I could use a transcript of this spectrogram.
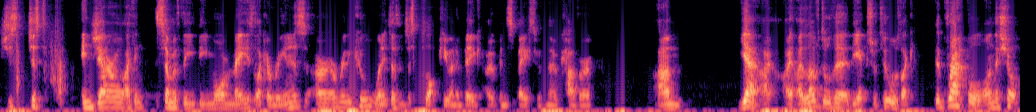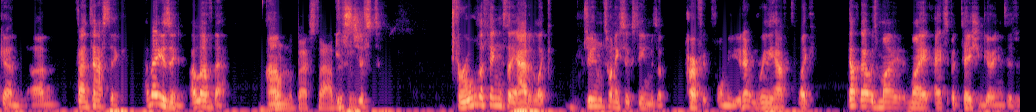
just just in general, I think some of the the more maze like arenas are, are really cool when it doesn't just plop you in a big open space with no cover. Um, yeah, I, I, I loved all the the extra tools like the grapple on the shotgun. Um, fantastic, amazing. I love that. One of Um, the best uh, it's just for all the things they added. Like Doom 2016 was a perfect for me. You don't really have like that. That was my my expectation going into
